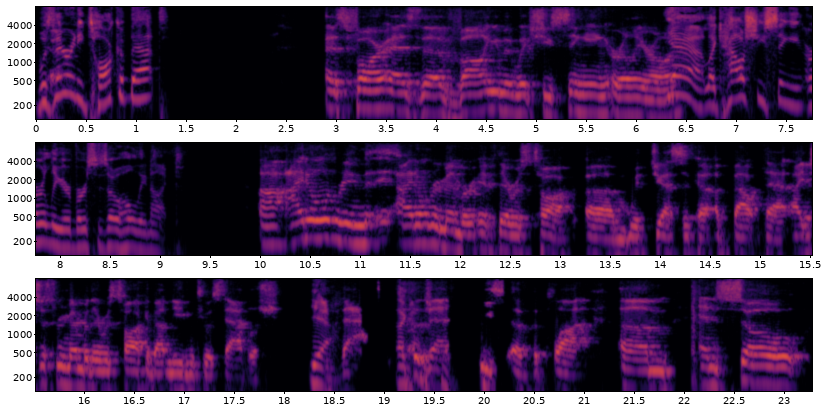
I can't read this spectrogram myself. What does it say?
Was there any talk of that? As far as the volume at which she's singing earlier on, Yeah, like how she's singing earlier versus Oh Holy Night. Uh, I don't. Rem- I don't remember if there was talk um, with Jessica about that. I just remember there was talk about needing to establish Yeah. that I got you. that piece of the plot. Um, and so,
